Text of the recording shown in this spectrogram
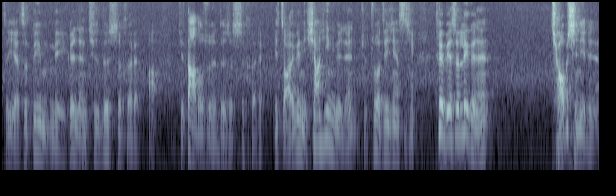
这也是对每个人其实都适合的啊，就大多数人都是适合的。你找一个你相信那个人去做这件事情，特别是那个人瞧不起你的人，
